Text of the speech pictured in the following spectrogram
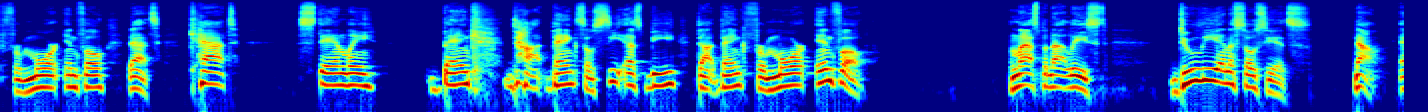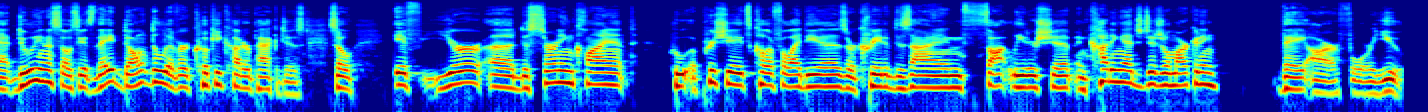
for more info. That's Cat Stanley bank.bank. So csb.bank for more info. And last but not least, Dooley and Associates. Now, at Dooley and Associates, they don't deliver cookie cutter packages. So if you're a discerning client who appreciates colorful ideas or creative design, thought leadership, and cutting edge digital marketing, they are for you.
